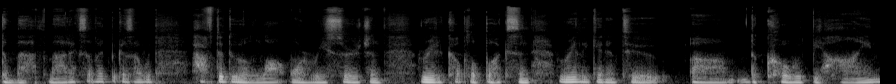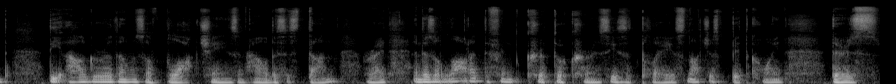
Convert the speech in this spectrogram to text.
the mathematics of it because I would have to do a lot more research and read a couple of books and really get into um, the code behind the algorithms of blockchains and how this is done, right? And there's a lot of different cryptocurrencies at play. It's not just Bitcoin. There's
